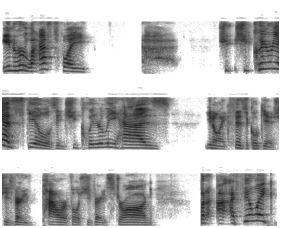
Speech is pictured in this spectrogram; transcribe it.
in her last fight, she she clearly has skills and she clearly has you know like physical gifts. She's very powerful. She's very strong. But I, I feel like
